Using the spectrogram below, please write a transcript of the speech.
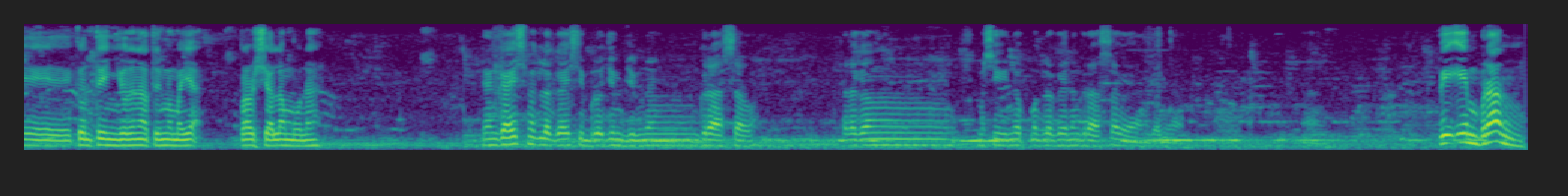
eh, continue lang natin mamaya. Partial lang muna. Yan guys, maglagay si bro Jim Jim ng grasa. Oh. talagang masinop maglagay ng grasa yan ganyan Yan. PM brand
